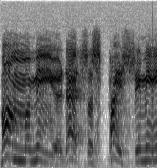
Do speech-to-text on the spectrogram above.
Mamma mia, that's a spicy meme.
